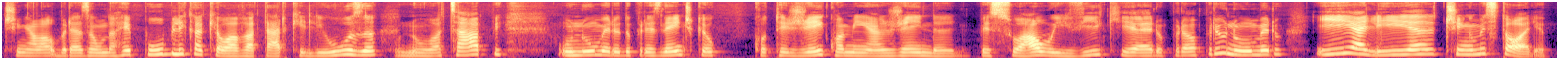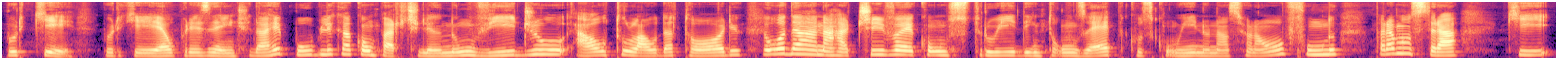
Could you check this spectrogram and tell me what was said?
Tinha lá o brasão da República, que é o avatar que ele usa no WhatsApp, o número do presidente que eu cotejei com a minha agenda pessoal e vi que era o próprio número, e ali eh, tinha uma história. Por quê? Porque é o presidente da República compartilhando um vídeo autolaudatório. Toda a narrativa é construída em tons épicos, com o hino nacional ao fundo, para mostrar que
